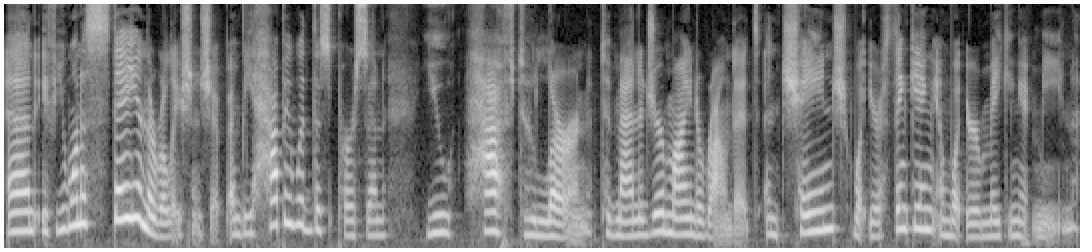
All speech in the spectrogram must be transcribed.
And if you want to stay in the relationship and be happy with this person, You have to learn to manage your mind around it and change what you're thinking and what you're making it mean.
